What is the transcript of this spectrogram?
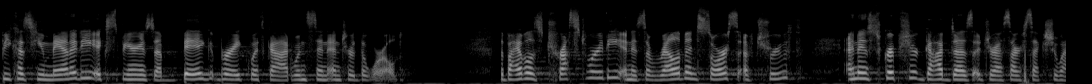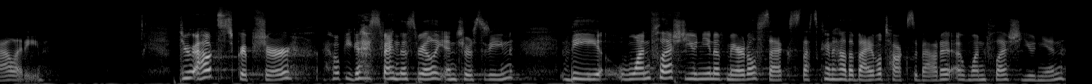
because humanity experienced a big break with God when sin entered the world. The Bible is trustworthy and it's a relevant source of truth, and in scripture God does address our sexuality. Throughout Scripture, I hope you guys find this really interesting. The one flesh union of marital sex, that's kind of how the Bible talks about it, a one flesh union.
